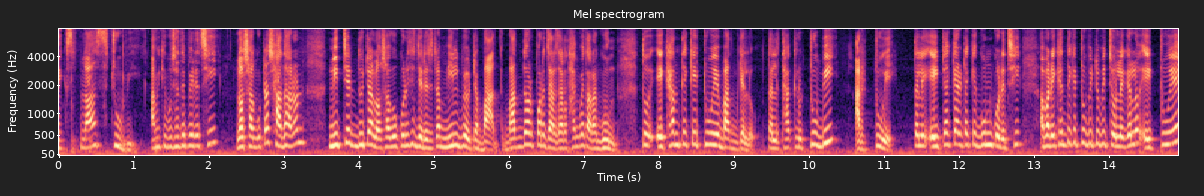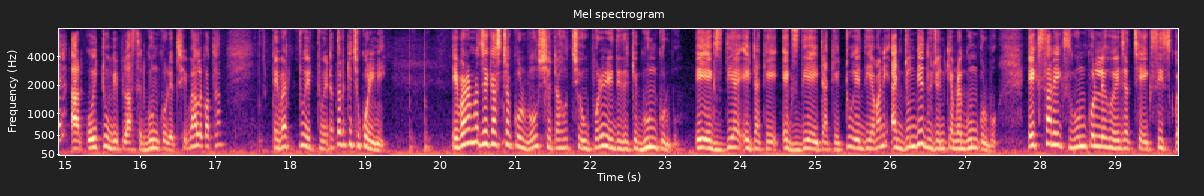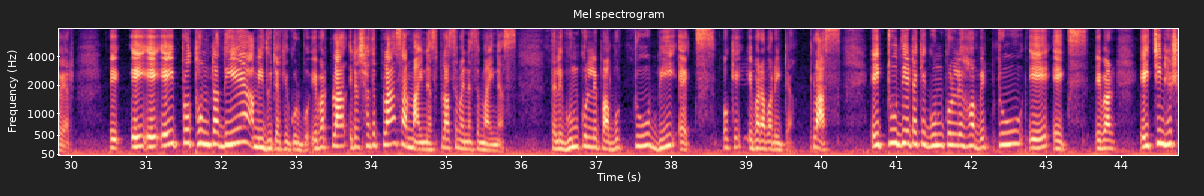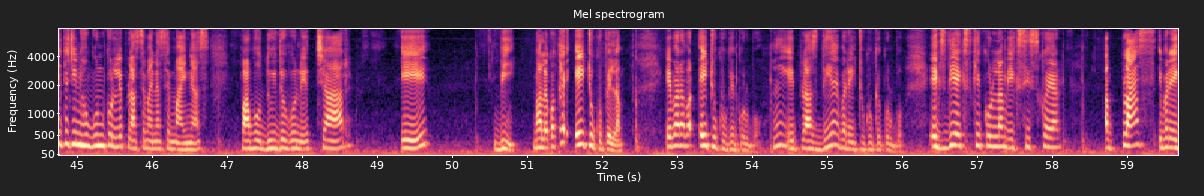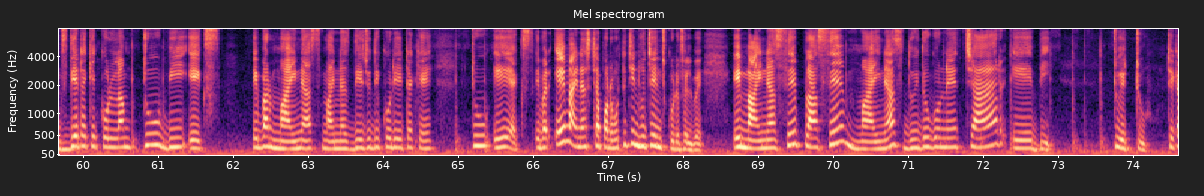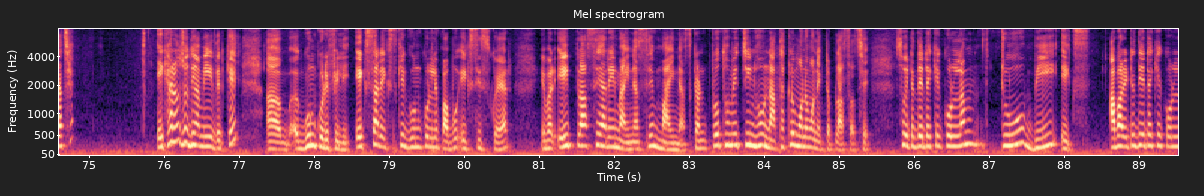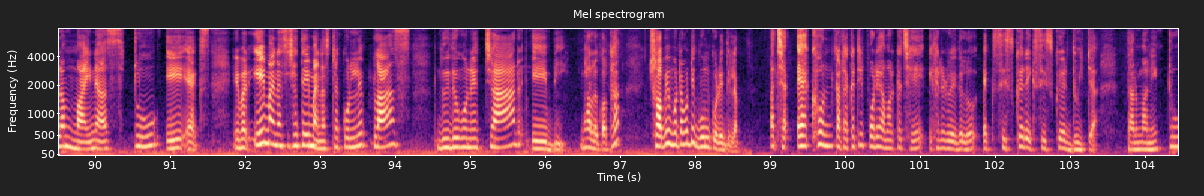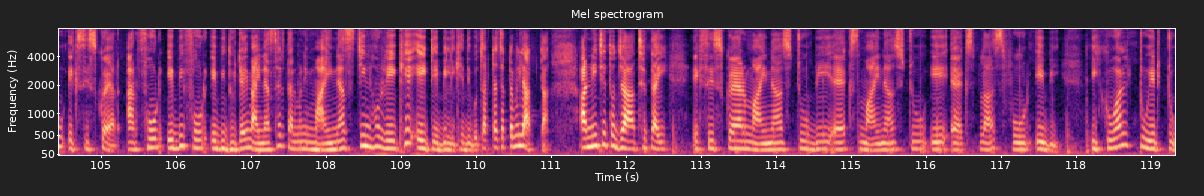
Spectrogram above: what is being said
এক্স প্লাস টু বি আমি কি বোঝাতে পেরেছি? লসাগুটা সাধারণ, নিচের দুইটা লসাগু করেছি, যেটা যেটা মিলবে ওইটা বাদ। বাদ দেওয়ার পরে যারা যারা থাকবে তারা গুণ। তো এখান থেকে টু এ বাদ গেল। তাহলে থাকল টু বি আর টু এ তাহলে এইটাকে আর এটাকে গুণ করেছি। আবার এখান থেকে টু বি টু বি চলে গেল, এই টু এ আর ওই টু বি প্লাসের গুণ করেছি। ভালো কথা। এবার টু এ টু এটা তো আর কিছু করিনি। এবার আমরা যে কাজটা করব, সেটা হচ্ছে উপরের এই দিদেরকে গুণ করব। এই এক্স দিয়ে এটাকে এক্স দিয়ে এটাকে টু এ দিয়ে মানে একজন দিয়ে দুজনকে আমরা গুণ করব। এক্স আর এক্স গুণ করলে হয়ে যাচ্ছে এক্স স্কোয়ার এই এই এই প্রথমটা দিয়ে আমি দুইটাকে করব। এবার প্লাস এটার সাথে প্লাস আর মাইনাস প্লাসে মাইনাসে মাইনাস তাহলে গুণ করলে পাবো টু বি এক্স ওকে এবার আবার এইটা প্লাস এই টু দিয়ে এটাকে গুণ করলে হবে টু এ এক্স এবার এই চিহ্নের সাথে চিহ্ন গুণ করলে প্লাসে মাইনাসে মাইনাস পাবো দুই দোগুণে চার এ বি ভালো কথা, এইটুকু পেলাম। এবার আবার এইটুকুকে করব। হ্যাঁ এই প্লাস দিয়ে এবার এইটুকুকে করব। এক্স দিয়ে এক্সকে করলাম এক্স স্কোয়ার প্লাস এবার এক্স দিয়ে এটাকে করলাম টু বি এক্স এবার মাইনাস মাইনাস দিয়ে যদি করি এটাকে টু এ এক্স এবার এই মাইনাসটা পরবর্তী চিহ্ন চেঞ্জ করে ফেলবে। এই মাইনাসে প্লাসে মাইনাস দুই দুগুণে চার a b two a two ঠিক আছে? এখানেও যদি আমি এদেরকে গুণ করে ফেলি এক্স আর এক্সকে গুণ করলে পাবো এক্স স্কোয়ার এবার এই প্লাসে আর এই মাইনাসে মাইনাস কারণ প্রথমে চিহ্ন না থাকলেও মনে মনে একটা প্লাস আছে। সো এটা দিয়ে এটাকে করলাম টু বি এক্স আবার এটা দিয়ে এটাকে করলাম মাইনাস টু এ এক্স এবার এই মাইনাসের সাথে এই মাইনাসটা করলে প্লাস দুই দুগুণে চার এ বি ভালো কথা। সবই মোটামুটি গুণ করে দিলাম। আচ্ছা এখন কাটাকাটির পরে আমার কাছে এখানে রয়ে গেল এক্স স্কোয়ার এক্স স্কোয়ার দুইটা। তার মানে two x square R four a b, four a b দুইটাই মাইনাসের তার মানে মাইনাস চিহ্ন রেখে এইট এ বি লিখে দিব। চারটা চারটা মিলে আটটা। আর নিচে তো যা আছে তাই, x square minus two b x minus two a x plus four a b equal to এর টু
